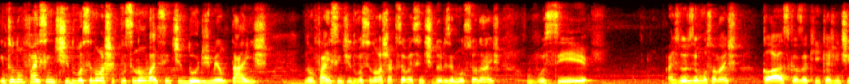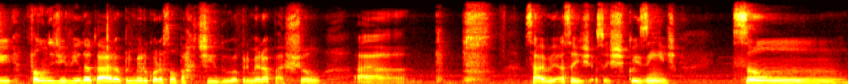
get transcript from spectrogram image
Então não faz sentido você não achar que você não vai sentir dores mentais. Não faz sentido você não achar que você vai sentir dores emocionais. Você. As dores emocionais clássicas aqui que a gente. Falando de vida, cara. O primeiro coração partido, a primeira paixão, a. Sabe? Essas, essas coisinhas são.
